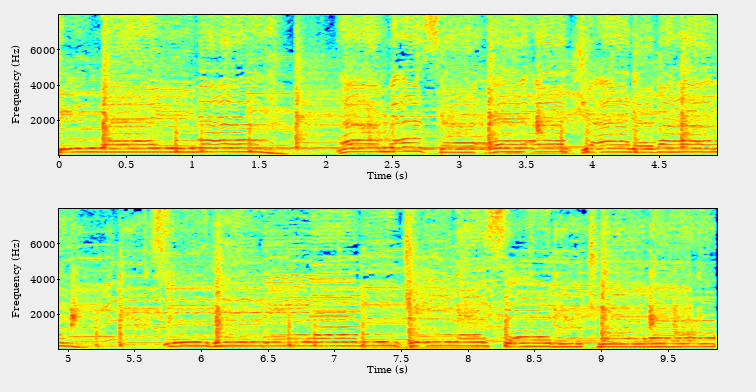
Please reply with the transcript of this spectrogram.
嫌いな雨さえ明ればすぐに歩き出せるから。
